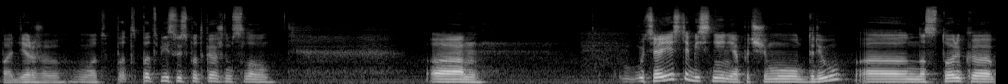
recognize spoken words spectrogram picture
поддерживаю, вот, под- подписываюсь под каждым словом. Ам, у тебя есть объяснение, почему Дрю э, настолько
